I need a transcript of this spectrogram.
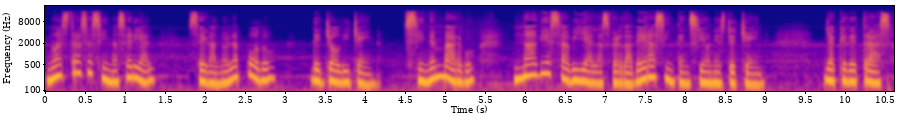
nuestra asesina serial se ganó el apodo de Jolly Jane. Sin embargo, nadie sabía las verdaderas intenciones de Jane, ya que detrás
